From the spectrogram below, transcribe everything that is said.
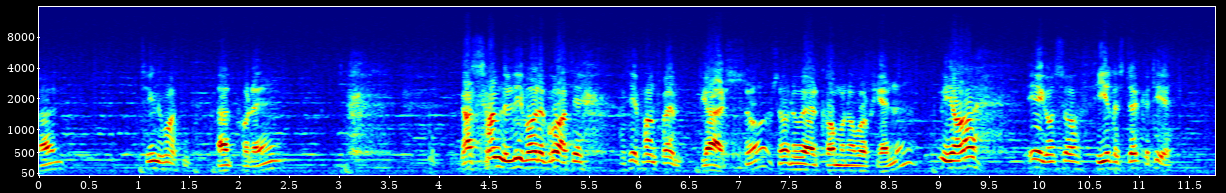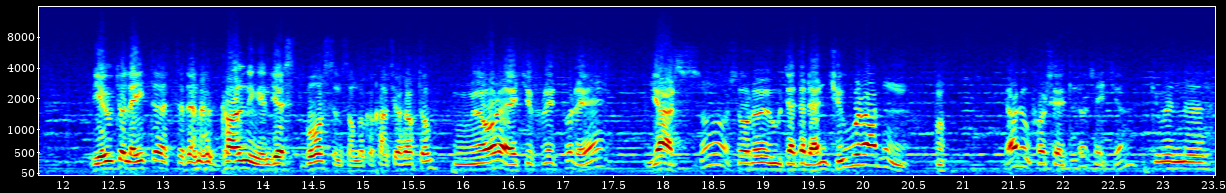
Takk. Signe maten. Takk for det. Ja, sannelig var det bra at jeg, at jeg fant frem. Jaså, så du er kommet over fjellet? Ja, jeg og så fire stykker til. Vi er ute og leter etter denne galningen Gjest Båsen, som dere kanskje har hørt om. Ja, det er ikke fritt for det. Jaså, så du er ute etter den tjuvradden? Ja, du får se til å sitte. Men uh,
